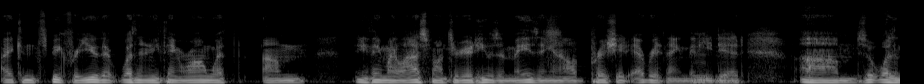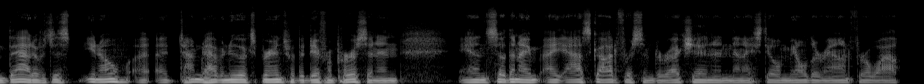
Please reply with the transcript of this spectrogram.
I can speak for you. That wasn't anything wrong with. Um, anything my last sponsor did, he was amazing, and I'll appreciate everything that he did. Um, so it wasn't that; it was just you know, a, a time to have a new experience with a different person, and and so then I, I asked God for some direction, and then I still milled around for a while.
